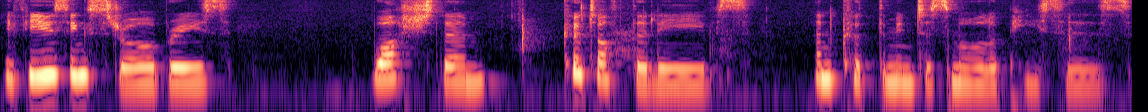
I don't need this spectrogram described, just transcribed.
If using strawberries, wash them, cut off the leaves and cut them into smaller pieces.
